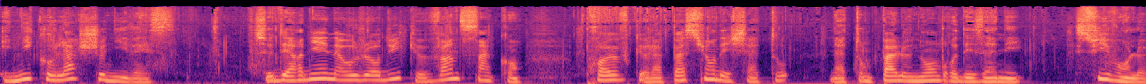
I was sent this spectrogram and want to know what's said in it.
et Nicolas Chenives. Ce dernier n'a aujourd'hui que 25 ans, preuve que la passion des châteaux n'attend pas le nombre des années. Suivons-le.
